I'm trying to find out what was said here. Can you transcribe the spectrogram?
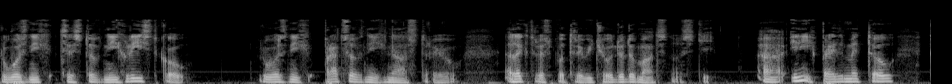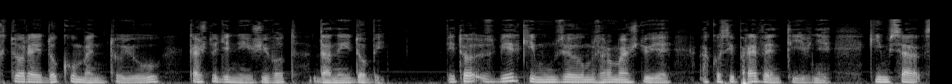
rôznych cestovných lístkov, rôznych pracovných nástrojov, elektrospotrebičov do domácnosti a iných predmetov, ktoré dokumentujú každodenný život danej doby. Tieto zbierky múzeum zhromažďuje ako si preventívne, kým sa z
